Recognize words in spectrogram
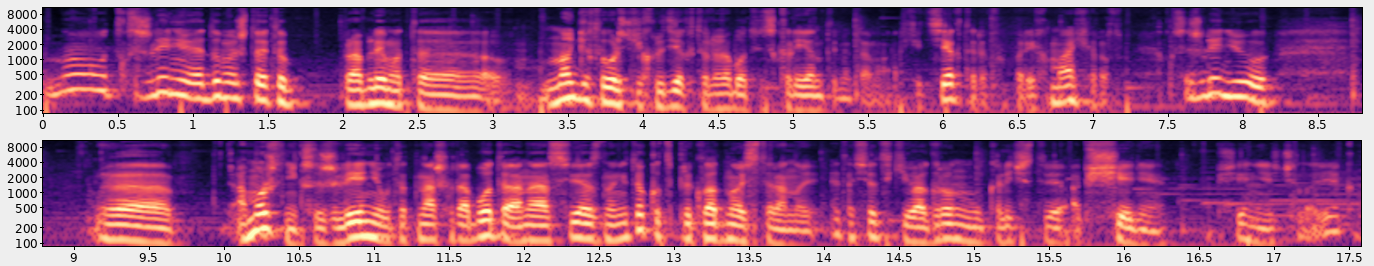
Ну, вот, к сожалению, я думаю, что это проблема-то многих творческих людей, которые работают с клиентами, там, архитекторов, парикмахеров. К сожалению, э, а может, не к сожалению, вот эта наша работа, она связана не только с прикладной стороной, это все-таки в огромном количестве общения. Общения с человеком.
